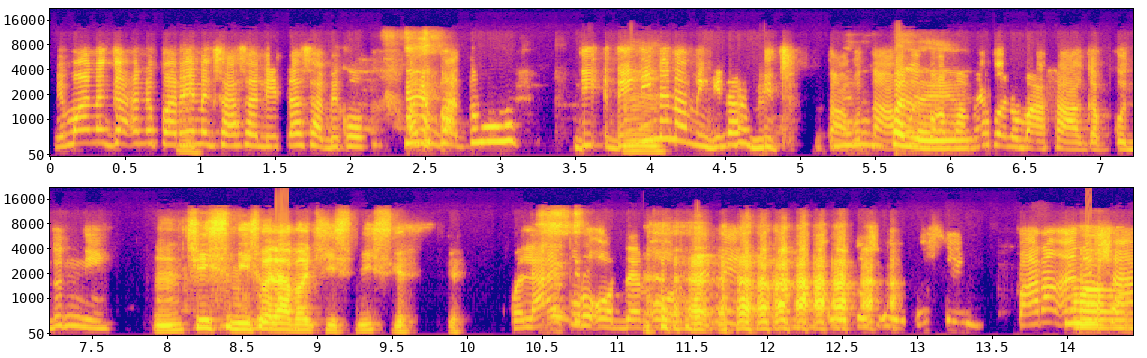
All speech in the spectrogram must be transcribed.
May mga nag-ano pa rin, nagsasalita. Sabi ko, ano ba to? Di, di, hindi Mm. na namin ginamit. Takot na ako. pala Baka mamaya kung ano masagap ko dun ni. Mm, chismis, wala ba chismis? Wala eh, puro order-order eh. Utos-utos eh. Parang ano Wow. siya,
